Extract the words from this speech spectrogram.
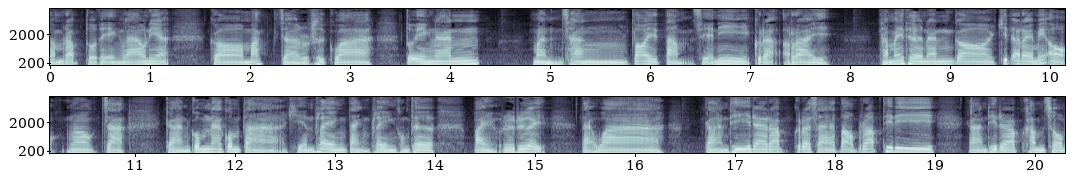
สำหรับตัวเธอเองแล้วเนี่ยก็มักจะรู้สึกว่าตัวเองนั้นมันช่างต้อยต่ำเสียนี่กระไร ทำให้เธอนั้นก็คิดอะไรไม่ออกนอกจากการก้มหน้าก้มตา เขียนเพลงแต่งเพลงของเธอไปเรื่อยๆ แต่ว่าการที่ได้รับกระแสตอบรับที่ดี การที่ได้รับคำชม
